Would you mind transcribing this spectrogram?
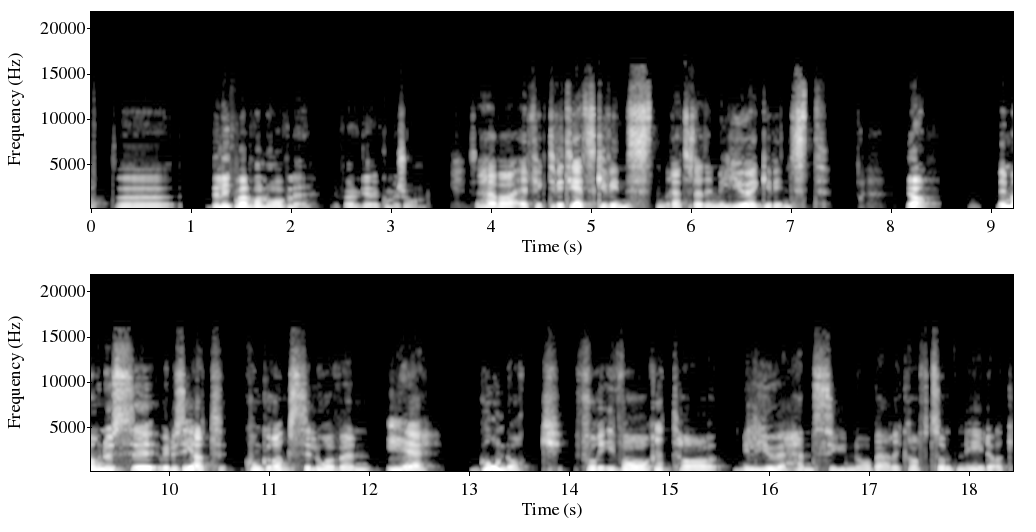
at det likevel var lovlig, ifølge kommisjonen. Så her var effektivitetsgevinsten rett og slett en miljøgevinst? Ja. Men Magnus, vil du si at konkurranseloven er god nok for å ivareta miljøhensyn og bærekraft sånn den er i dag?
